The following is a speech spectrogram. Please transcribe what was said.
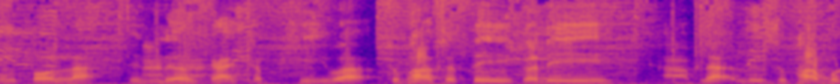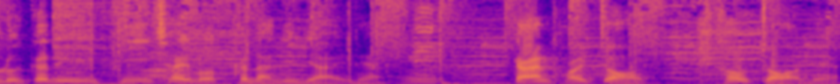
ข้างต้นละถึงเรื่องการขับขี่ว่าสุภาพสตรีก็ดีครับนะหรือสุภาพบุรุษก็ดีที่ใช้รถขนาดใหญ่ๆเนี่ยอืม การถอยจอดเข้าจอดเนี่ย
